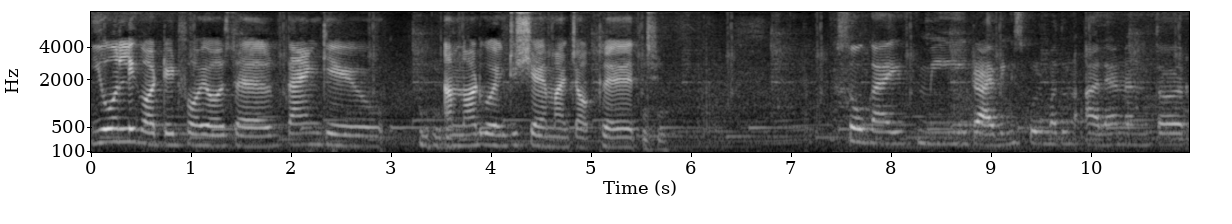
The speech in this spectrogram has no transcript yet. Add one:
You only got it for yourself. Thank you. I'm not going to share my chocolate. So guys मी ड्रायव्हिंग स्कूलमधून आल्यानंतर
